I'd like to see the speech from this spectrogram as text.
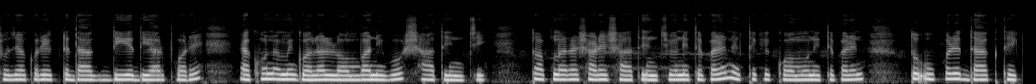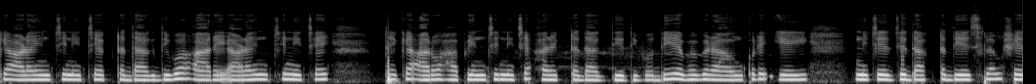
সোজা করে একটা দাগ দিয়ে দেওয়ার পরে এখন আমি গলার লম্বা নিব সাত ইঞ্চি। তো আপনারা সাড়ে সাত ইঞ্চিও নিতে পারেন, এর থেকে কমও নিতে পারেন। তো উপরের দাগ থেকে আড়াই ইঞ্চি নিচে একটা দাগ দিব, আর এই আড়াই ইঞ্চি নিচে থেকে আরও হাফ ইঞ্চি নিচে আরেকটা দাগ দিয়ে দিব। দিয়ে এভাবে রাউন্ড করে এই নিচের যে দাগটা দিয়েছিলাম, সেই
